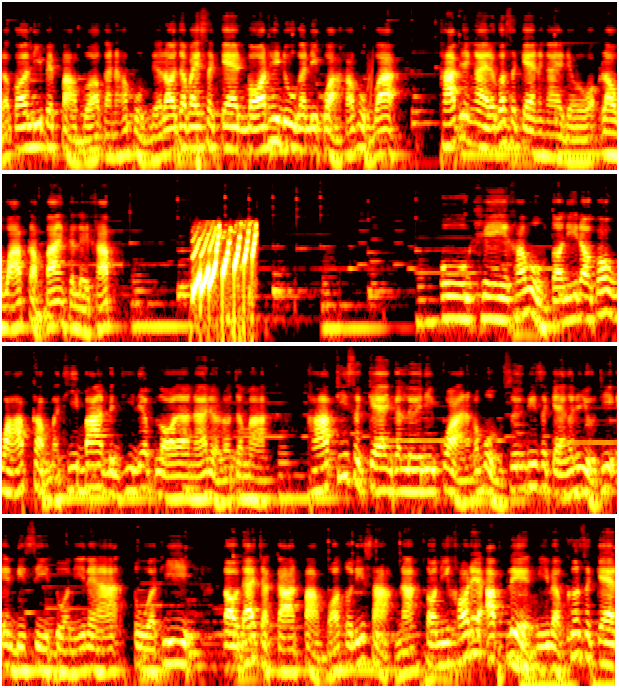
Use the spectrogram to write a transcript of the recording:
แล้วก็รีบไปปราบบอสกันนะครับผม เดี๋ยวเราจะไปสแกนบอสให้ดูกันดีกว่าครับผมว่าคราฟยังไงแล้วก็สแกนยังไง เดี๋ยวเราวาร์ปกลับบ้านกันเลยครับ โอเคครับผม ตอนนี้เราก็วาร์ปกลับมาที่บ้านเป็นที่เรียบร้อยแล้วนะ เดี๋ยวเราจะมาคราฟที่สแกนกันเลยดีกว่านะครับผม ซึ่งที่สแกนก็จะอยู่ที่ NPC ตัวนี้เลยฮะ ตัวที่เราได้จากการปราบบอสตัวที่ 3 นะ ตอนนี้เขาได้อัปเดตมีแบบเครื่องสแกน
